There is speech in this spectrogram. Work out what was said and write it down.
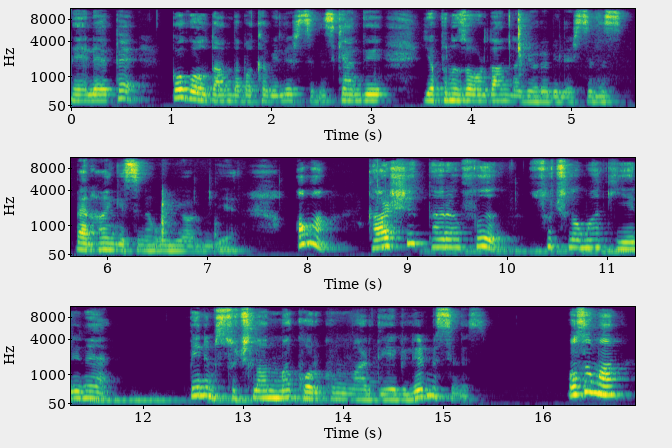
NLP. Google'dan da bakabilirsiniz. Kendi yapınızı oradan da görebilirsiniz. Ben hangisine uyuyorum diye. Ama karşı tarafı suçlamak yerine benim suçlanma korkum var diyebilir misiniz? O zaman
